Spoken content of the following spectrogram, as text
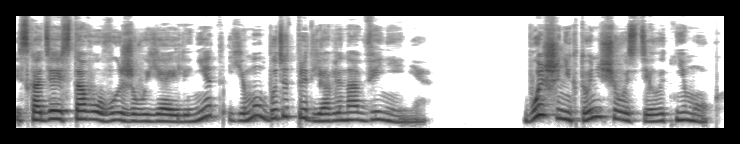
Исходя из того, выживу я или нет, ему будет предъявлено обвинение. Больше никто ничего сделать не мог.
